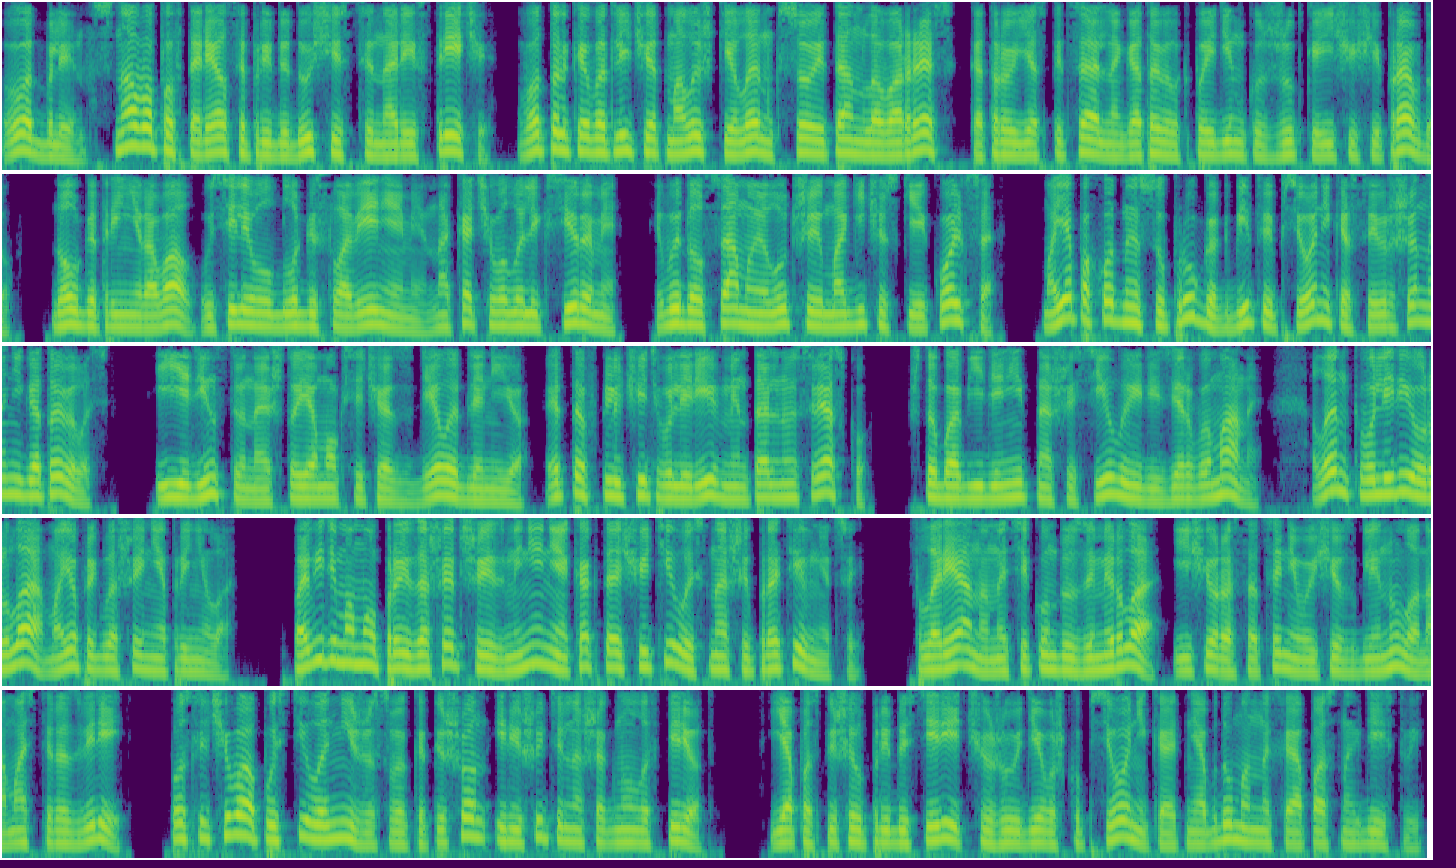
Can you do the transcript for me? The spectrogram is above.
Вот блин, снова повторялся предыдущий сценарий встречи. Вот только в отличие от малышки Лэнг Соитан Лаваррес, которую я специально готовил к поединку с жутко ищущей правду, Долго тренировал, усиливал благословениями, накачивал эликсирами и выдал самые лучшие магические кольца, моя походная супруга к битве псиоников совершенно не готовилась. И единственное, что я мог сейчас сделать для нее, это включить Валерий в ментальную связку, чтобы объединить наши силы и резервы маны. Лэнг Валерий Урла мое приглашение приняла. По-видимому, произошедшее изменение как-то ощутилось нашей противницей. Флориана на секунду замерла, еще раз оценивающе взглянула на мастера зверей, после чего опустила ниже свой капюшон и решительно шагнула вперед. Я поспешил предостеречь чужую девушку-псионика от необдуманных и опасных действий.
